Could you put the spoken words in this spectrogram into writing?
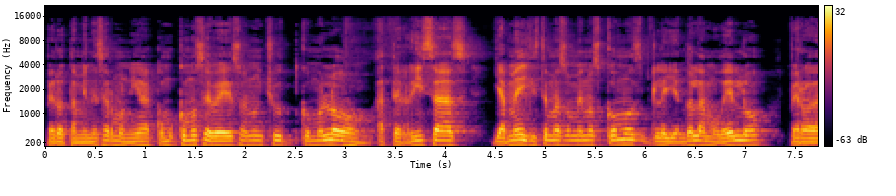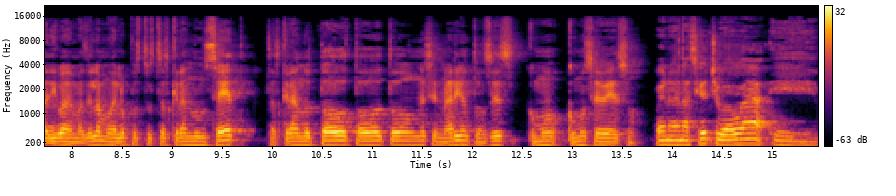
pero también esa armonía, ¿cómo, ¿cómo se ve eso en un shoot? ¿Cómo lo aterrizas? Ya me dijiste más o menos cómo leyendo la modelo, pero digo, además de la modelo, pues tú estás creando un set, estás creando todo, todo, todo un escenario. Entonces, ¿cómo, cómo se ve eso? Bueno, en la ciudad de Chihuahua, eh,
